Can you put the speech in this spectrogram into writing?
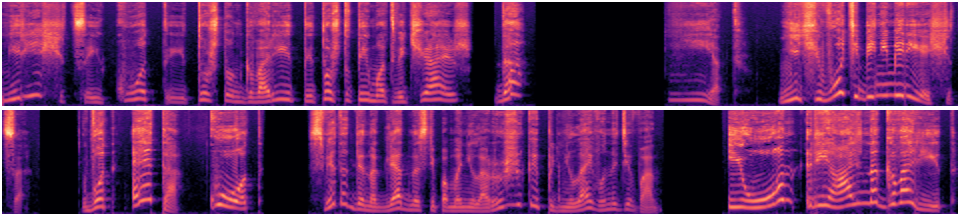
мерещится и кот, и то, что он говорит, и то, что ты ему отвечаешь, да? Нет, ничего тебе не мерещится. Вот это кот. Света для наглядности поманила Рыжика и подняла его на диван. И он реально говорит.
